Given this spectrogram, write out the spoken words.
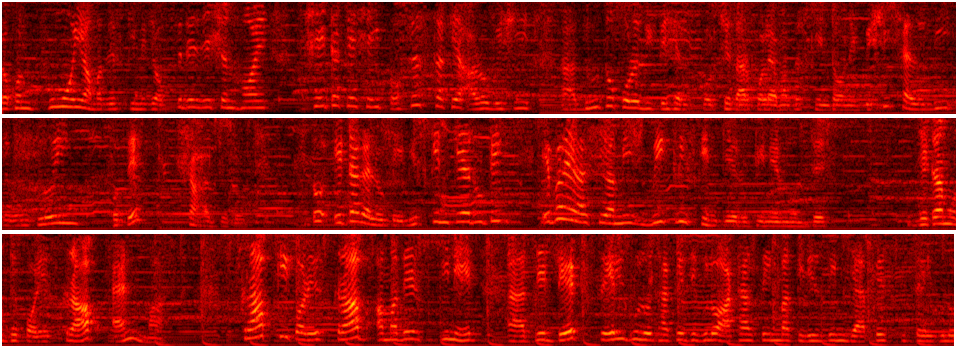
যখন ঘুমোই আমাদের স্কিনে যে অক্সিডাইজেশন হয় সেইটাকে সেই প্রসেসটাকে আরও বেশি দ্রুত করে দিতে হেল্প করছে। তার ফলে আমাদের স্কিনটা অনেক বেশি হেলদি এবং গ্লোয়িং হতে সাহায্য করছে। তো এটা গেল ডেলি স্কিন কেয়ার রুটিন এবারে আসি আমি উইকলি স্কিন কেয়ার রুটিনের মধ্যে। যেটার মধ্যে পড়ে স্ক্রাব অ্যান্ড মাস্ক স্ক্রাব কি করে? স্ক্রাব আমাদের স্কিনের যে ডেড সেলগুলো থাকে, যেগুলো আঠাশ দিন বা তিরিশ দিন গ্যাপে সেলগুলো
